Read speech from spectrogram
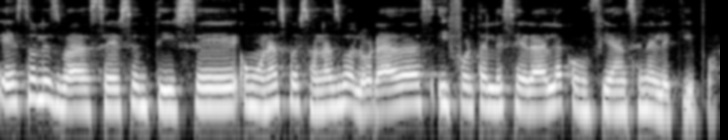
Esto les va a hacer sentirse como unas personas valoradas y fortalecerá la confianza en el equipo.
